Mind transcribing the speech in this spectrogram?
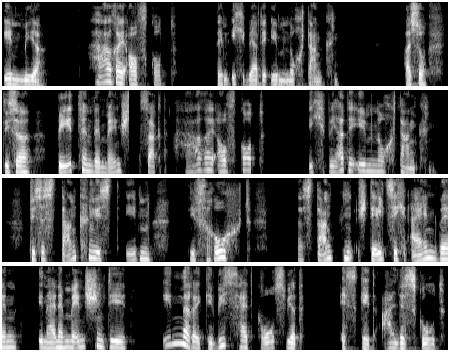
in mir? Haare auf Gott, denn ich werde ihm noch danken. Also dieser betende Mensch sagt, Haare auf Gott, ich werde ihm noch danken. Dieses Danken ist eben die Frucht. Das Danken stellt sich ein, wenn in einem Menschen die innere Gewissheit groß wird, es geht alles gut.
